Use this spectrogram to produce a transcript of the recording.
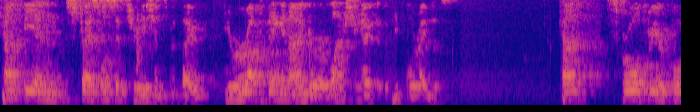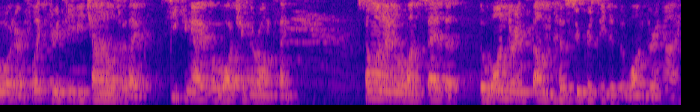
Can't be in stressful situations without erupting in anger or lashing out at the people around us. Can't scroll through your phone or flick through TV channels without seeking out or watching the wrong thing. Someone I know once said that the wandering thumb has superseded the wandering eye.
